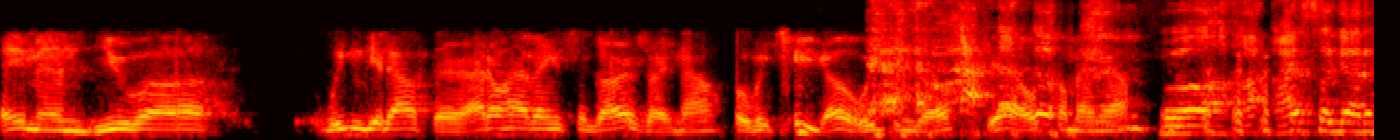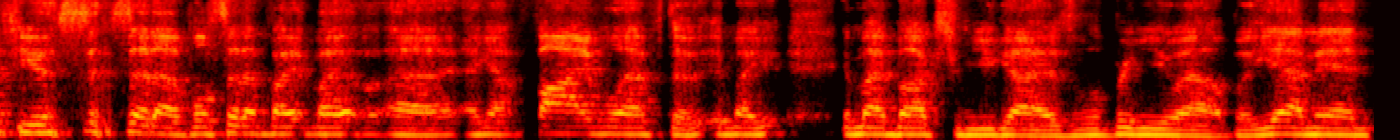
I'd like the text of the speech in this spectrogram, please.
Hey, man, you uh, we can get out there. I don't have any cigars right now, but we can go. We can go. Yeah, we'll come hang out. well, I, I, still got a few set up. We'll set up my, my uh, I got five left in my in my box from you guys. We'll bring you out. But yeah, man,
